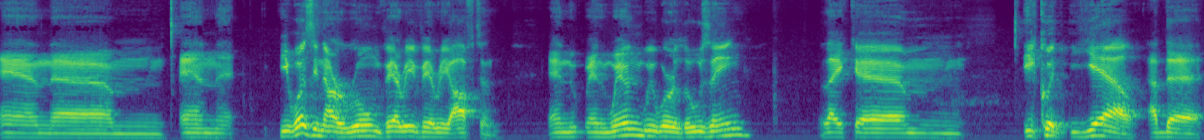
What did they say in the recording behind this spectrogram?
and um, and he was in our room very very often. And and when we were losing, like um, he could yell at the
